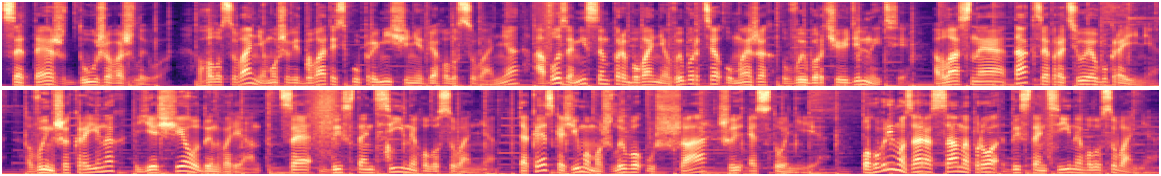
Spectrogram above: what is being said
це теж дуже важливо. Голосування може відбуватись у приміщенні для голосування або за місцем перебування виборця у межах виборчої дільниці. Власне, так це працює в Україні. В інших країнах є ще один варіант: це дистанційне голосування. Таке, скажімо, можливо, у США чи Естонії. Поговоримо зараз саме про дистанційне голосування.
